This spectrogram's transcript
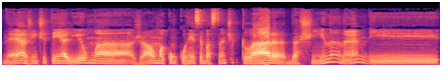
né? A gente tem ali uma já uma concorrência bastante clara da China, né? E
